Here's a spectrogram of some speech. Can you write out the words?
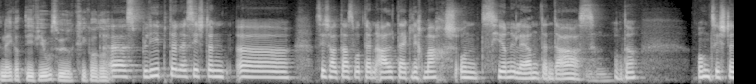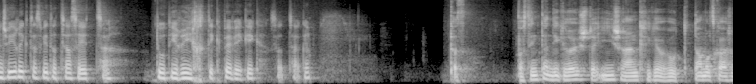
negative Auswirkung, oder? Äh, es bleibt dann, es ist dann, äh, es ist halt das, was du dann alltäglich machst und das Hirn lernt dann das, mhm. oder? Und es ist dann schwierig, das wieder zu ersetzen durch die richtige Bewegung sozusagen. Das, was sind denn die grössten Einschränkungen, die du damals hast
